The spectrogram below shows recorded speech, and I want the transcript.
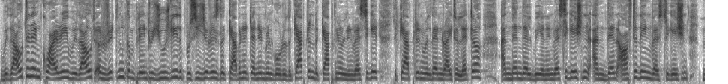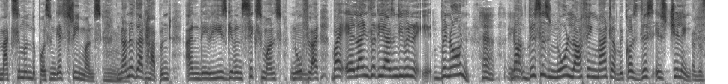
without an inquiry without a written complaint which usually the procedure is the cabin attendant will go to the captain the captain will investigate the captain will then write a letter and then there'll be an investigation and then after the investigation maximum the person gets 3 months. Hmm. None of that happened and the, he's given 6 months no hmm. fly by airlines that he hasn't even eh, been on. Now this is no laughing matter because this is chilling. And the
